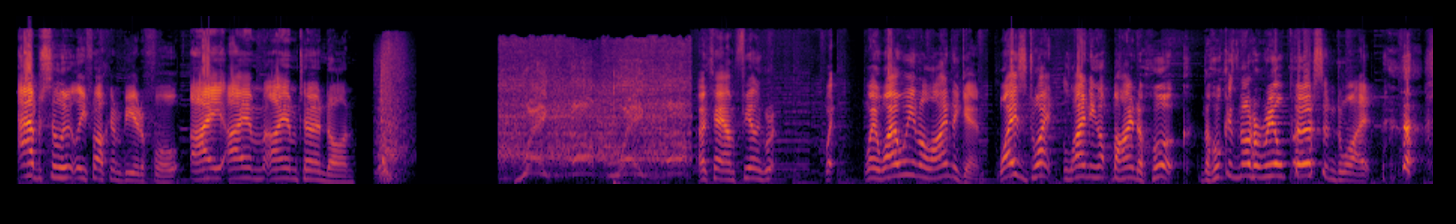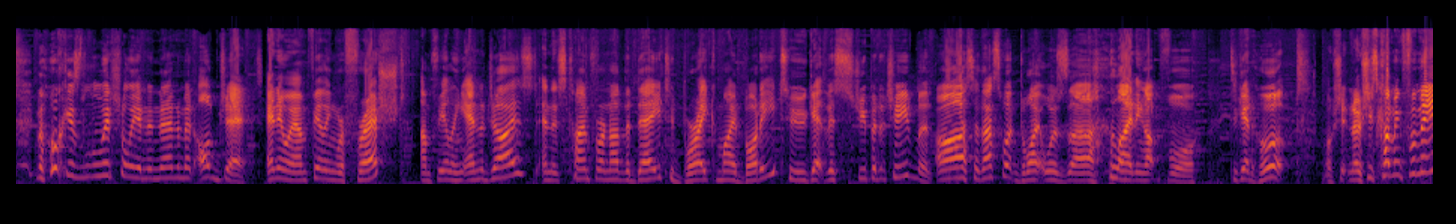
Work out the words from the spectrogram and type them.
Absolutely fucking beautiful. I, I am, I am turned on. Wake up! Wake up! Okay, I'm feeling gr- Wait, why are we in a line again? Why is Dwight lining up behind a hook? The hook is not a real person, Dwight. the hook is literally an inanimate object. Anyway, I'm feeling refreshed, I'm feeling energized, and it's time for another day to break my body to get this stupid achievement. Oh, so that's what Dwight was uh, lining up for. To get hooked. Oh shit, no, she's coming for me?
